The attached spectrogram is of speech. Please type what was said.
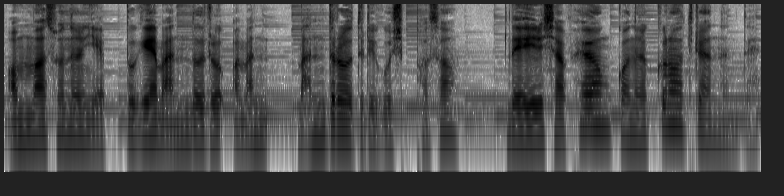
엄마 손을 예쁘게 만들어, 만, 만들어드리고 싶어서 네일샵 회원권을 끊어드렸는데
